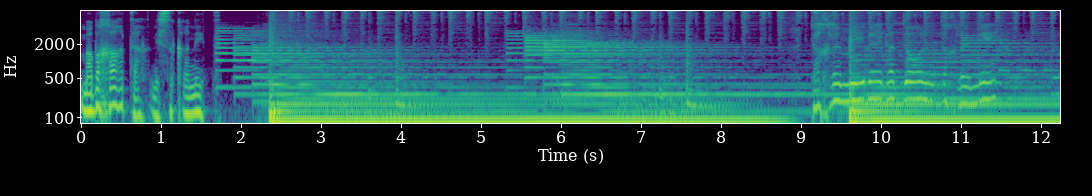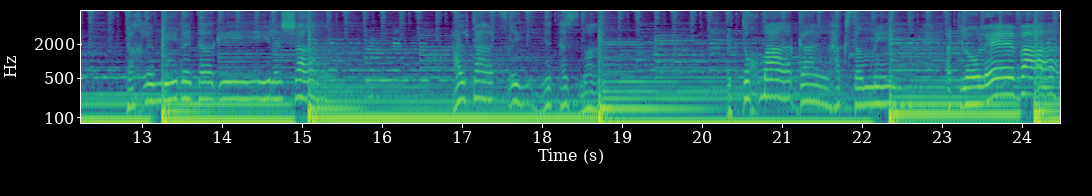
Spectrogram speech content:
מה בחרת? אני סקרנית. תחלמי בגדול, תחלמי, תחלמי ותגיעי לשם, אל תעצרי את הזמן. בתוך מעגל הקסמים, את לא לבד.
